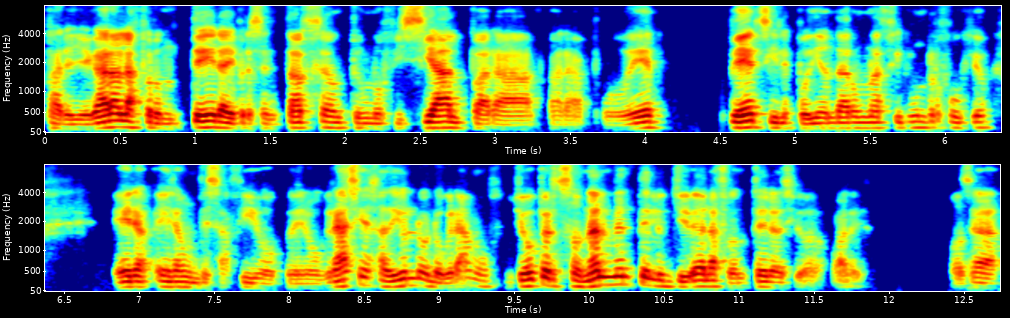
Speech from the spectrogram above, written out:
para llegar a la frontera y presentarse ante un oficial para, para poder ver si les podían dar un asilo, un refugio, era, era un desafío, pero gracias a Dios lo logramos. Yo personalmente los llevé a la frontera de Ciudad Juárez. O sea,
